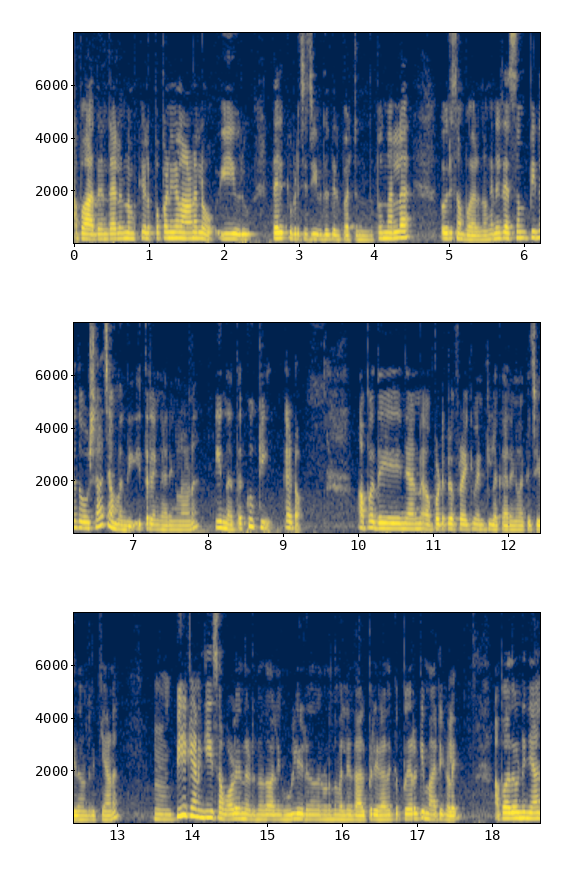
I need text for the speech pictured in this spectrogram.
അപ്പോൾ അതെന്തായാലും നമുക്ക് എളുപ്പപ്പണികളാണല്ലോ ഈ ഒരു തിരക്ക് പിടിച്ച ജീവിതത്തിൽ പറ്റുന്നത്. ഇപ്പം നല്ല ഒരു സംഭവമായിരുന്നു. അങ്ങനെ രസം പിന്നെ ദോശ ചമ്മന്തി ഇത്രയും കാര്യങ്ങളാണ് ഇന്നത്തെ കുക്കിംഗ് കേട്ടോ. അപ്പോൾ അതേ ഞാൻ പൊട്ടറ്റോ ഫ്രൈക്ക് വേണ്ടിയിട്ടുള്ള കാര്യങ്ങളൊക്കെ ചെയ്തുകൊണ്ടിരിക്കുകയാണ്. പി ഒക്കെ ആണെങ്കിൽ ഈ സവാളയൊന്നും ഇടുന്നതോ അല്ലെങ്കിൽ ഉള്ളി ഇടുന്നതിനോടൊന്നും വലിയ താല്പര്യമില്ല. അതൊക്കെ പിറകി മാറ്റി കളയും. അപ്പോൾ അതുകൊണ്ട് ഞാൻ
